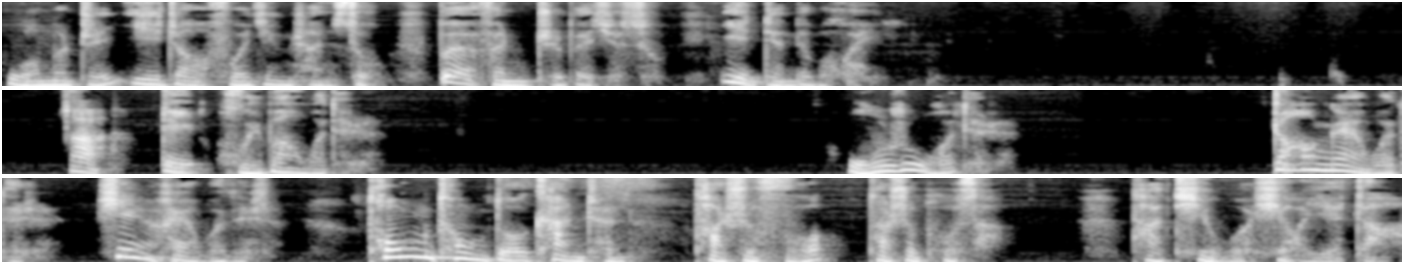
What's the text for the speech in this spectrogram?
我们只依照佛经上做，百分之百去做，一点都不怀疑。啊，对诽谤我的人、侮辱我的人、障碍我的人、陷害我的人，通通都看成他是佛，他是菩萨，他替我消业障。啊，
